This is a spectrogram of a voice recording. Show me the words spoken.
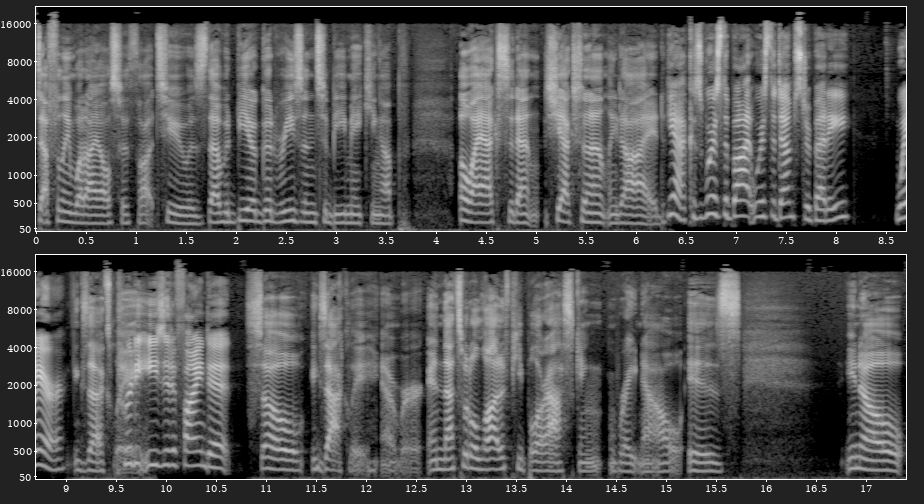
definitely what I also thought too. Is that would be a good reason to be making up. Oh, I accident. She accidentally died. Yeah, because where's the bot? Where's the dumpster, buddy? Where? Exactly. Pretty easy to find it. So exactly, Amber, and that's what a lot of people are asking right now. Is you know,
